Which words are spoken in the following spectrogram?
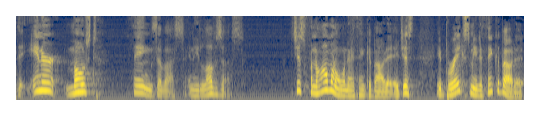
the innermost things of us, and he loves us. It's just phenomenal when I think about it. It just it breaks me to think about it.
